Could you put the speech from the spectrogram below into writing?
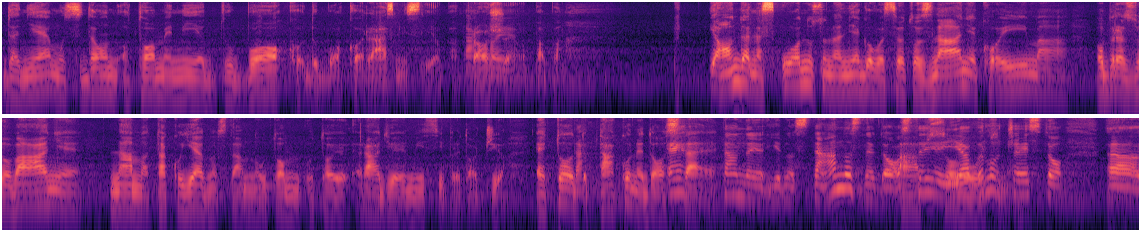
da njemu se, da on o tome nije duboko, duboko razmislio, pa prošao, pa, pa, I onda nas, u odnosu na njegovo sve to znanje koje ima, obrazovanje, nama tako jednostavno u, tom, u toj radio emisiji pretočio. E, to da. tako nedostaje. E, ta jednostavnost nedostaje i ja vrlo često a,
